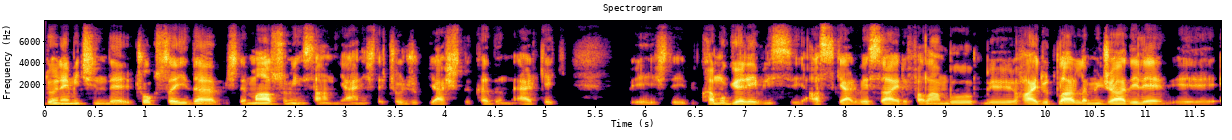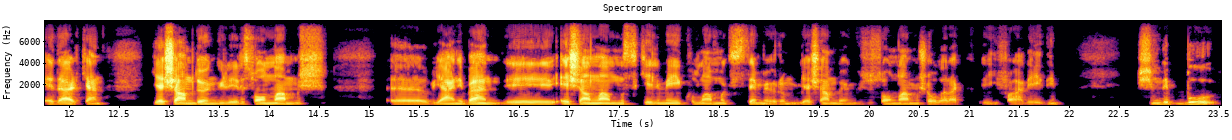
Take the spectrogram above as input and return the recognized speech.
dönem içinde çok sayıda işte masum insan yani işte çocuk, yaşlı, kadın, erkek, işte kamu görevlisi, asker vesaire falan bu eee, haydutlarla mücadele eee, ederken yaşam döngüleri sonlanmış. Eee, yani ben eee, eş anlamlısı kelimeyi kullanmak istemiyorum. Yaşam döngüsü sonlanmış olarak ifade edeyim. Şimdi bu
